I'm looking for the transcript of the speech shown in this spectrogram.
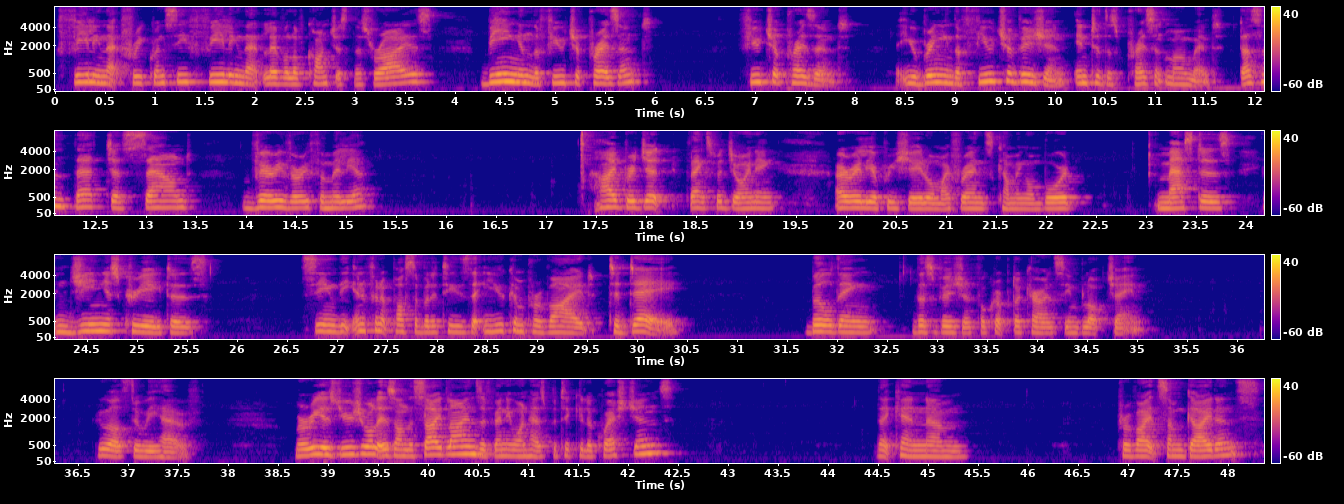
feeling that frequency, feeling that level of consciousness rise, being in the future present, future present, that you're bringing the future vision into this present moment. Doesn't that just sound very, very familiar? Hi, Bridget. Thanks for joining. I really appreciate all my friends coming on board. Masters, ingenious creators, seeing the infinite possibilities that you can provide today, building this vision for cryptocurrency and blockchain. Who else do we have? Marie, as usual, is on the sidelines if anyone has particular questions that can um, provide some guidance.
